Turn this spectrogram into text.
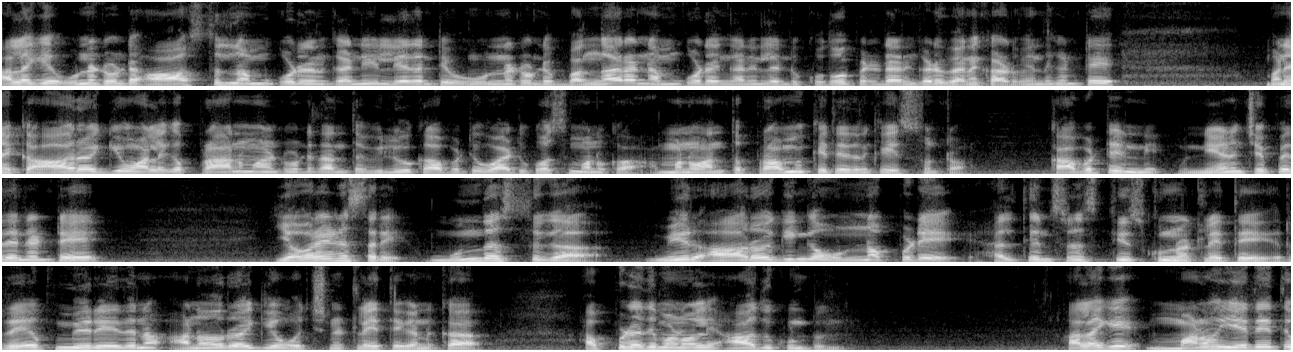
అలాగే ఉన్నటువంటి ఆస్తులు నమ్ముకోవడానికి కానీ లేదంటే ఉన్నటువంటి బంగారాన్ని నమ్ముకోవడం కానీ లేదంటే కుదవ పెట్టడానికి కూడా వెనకాడడం. ఎందుకంటే మన యొక్క ఆరోగ్యం అలాగే ప్రాణం అనేటువంటిది అంత విలువ కాబట్టి వాటి కోసం మనకు మనం అంత ప్రాముఖ్యత ఏదైనా ఇస్తుంటాం. కాబట్టి నే- నేను చెప్పేది ఏంటంటే ఎవరైనా సరే ముందస్తుగా మీరు ఆరోగ్యంగా ఉన్నప్పుడే హెల్త్ ఇన్సూరెన్స్ తీసుకున్నట్లయితే రేపు మీరు ఏదైనా అనారోగ్యం వచ్చినట్లయితే కనుక అప్పుడు అది మనల్ని ఆదుకుంటుంది. అలాగే మనం ఏదైతే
